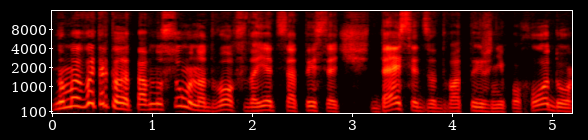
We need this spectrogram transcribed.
Ну, ми витратили певну суму на двох, здається, тисяч десять за два тижні походу.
